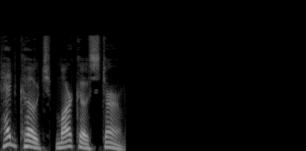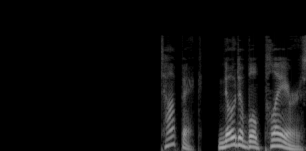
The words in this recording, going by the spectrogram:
Head coach, Marco Sturm. Notable players.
